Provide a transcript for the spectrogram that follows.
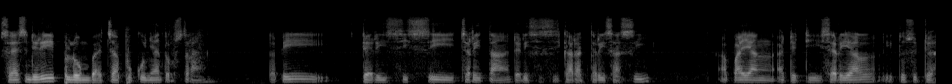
Saya sendiri belum baca bukunya terus terang, tapi dari sisi cerita, dari sisi karakterisasi, apa yang ada di serial itu sudah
